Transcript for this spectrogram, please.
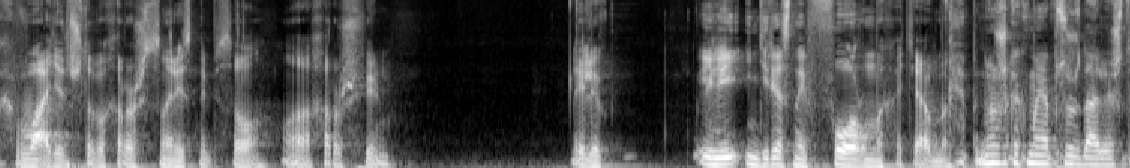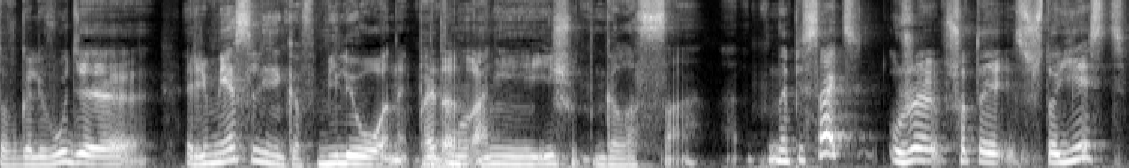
хватит, чтобы хороший сценарист написал а, хороший фильм. Или, или интересной формы хотя бы. Потому что, как мы обсуждали, что в Голливуде ремесленников миллионы, поэтому Да. они ищут голоса. Написать уже что-то, что есть,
